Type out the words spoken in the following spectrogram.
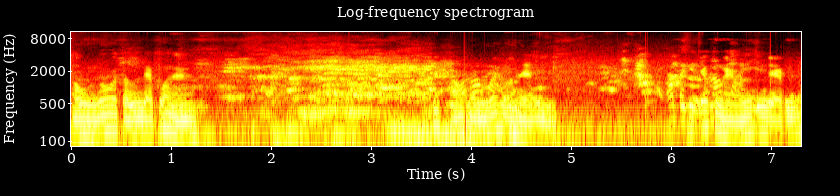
Ồ, nó tự đẹp quá nè. Chắc họ hình rất là đẹp chắc chất nó cũng đẹp nữa.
